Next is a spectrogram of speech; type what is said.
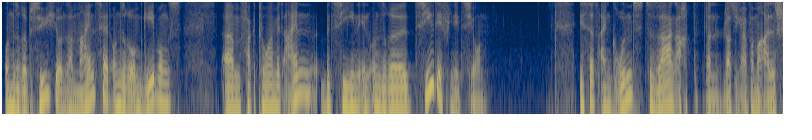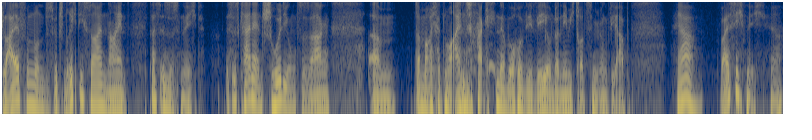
unsere Psyche, unser Mindset, unsere Umgebungsfaktoren mit einbeziehen in unsere Zieldefinition. Ist das ein Grund zu sagen, ach, dann lasse ich einfach mal alles schleifen und es wird schon richtig sein? Nein, das ist es nicht. Es ist keine Entschuldigung zu sagen, ähm, dann mache ich halt nur einen Tag in der Woche WW und dann nehme ich trotzdem irgendwie ab. Ja, weiß ich nicht. Ja.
